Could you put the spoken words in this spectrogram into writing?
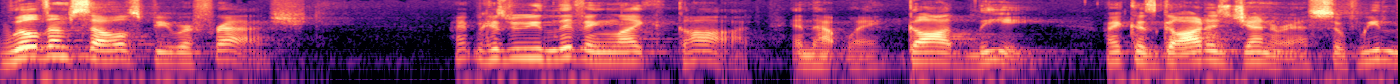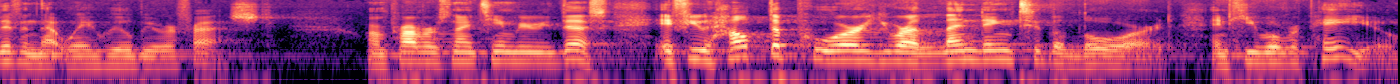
will themselves be refreshed. Right? Because we'll be living like God in that way, godly, right? Because God is generous. So if we live in that way, we will be refreshed. Or in Proverbs 19, we read this If you help the poor, you are lending to the Lord, and he will repay you.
